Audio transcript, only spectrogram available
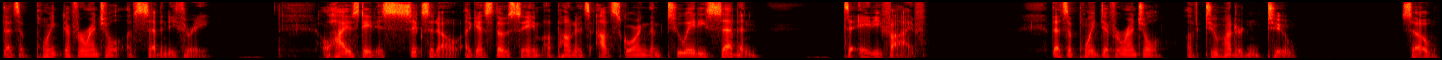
That's a point differential of 73. Ohio State is 6 0 against those same opponents, outscoring them 287 to 85. That's a point differential of 202. So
